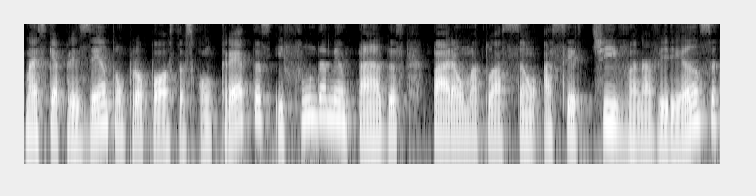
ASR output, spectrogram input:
mas que apresentam propostas concretas e fundamentadas para uma atuação assertiva na vereança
